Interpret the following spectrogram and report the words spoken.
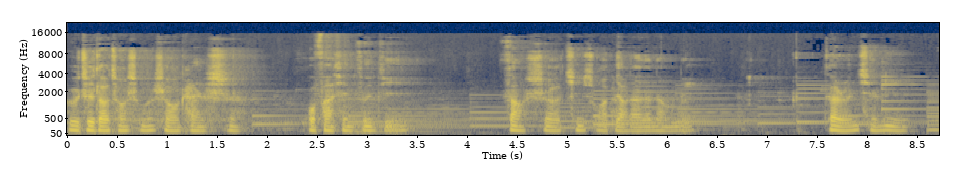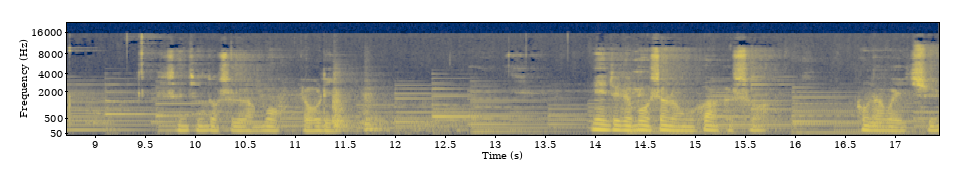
不知道从什么时候开始，我发现自己丧失了倾诉和表达的能力。在人群里，神情总是冷漠有礼。面对着陌生人，无话可说；碰到委屈，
